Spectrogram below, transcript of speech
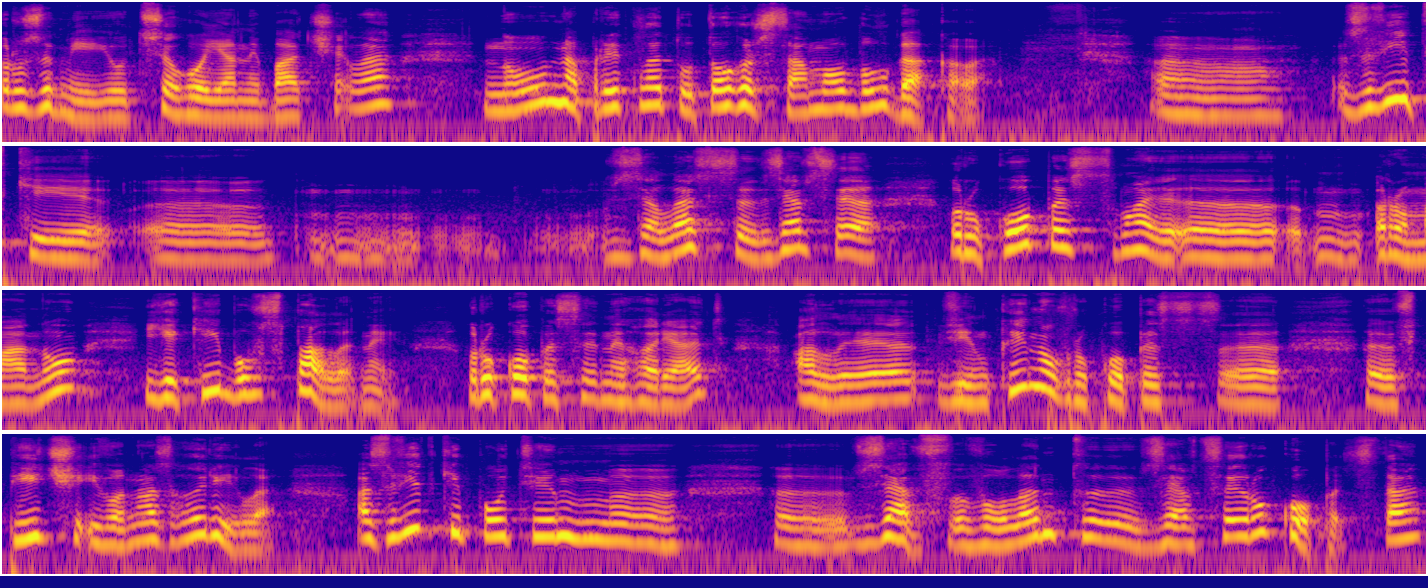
розумію, цього я не бачила. Ну, наприклад, у того ж самого Булгакова. Звідки м, взялась, взявся рукопис е, роману, який був спалений. Рукописи не горять, але він кинув рукопис е, е, в піч і вона згоріла. А звідки потім взяв Воланд, взяв цей рукопис? Та?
